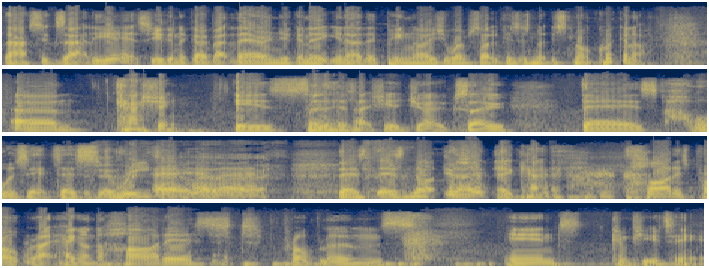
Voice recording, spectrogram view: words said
That's exactly it. So you're going to go back there, and you're going to, you know, they penalise your website because it's not, it's not quick enough. Um, caching is so. There's actually a joke. So there's oh, what was it? There's Is it- three. Eh, hello. There's there's not you know, uh, hardest problem. Right, hang on. The hardest problems in computing.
